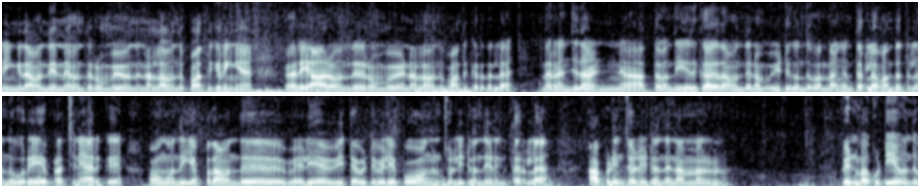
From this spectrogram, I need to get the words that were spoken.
நீங்கள் தான் வந்து என்னை வந்து ரொம்பவே வந்து நல்லா வந்து பார்த்துக்கிறீங்க வேறு யாரும் வந்து ரொம்பவே நல்லா வந்து பார்த்துக்கிறதில்ல இந்த ரஞ்சிதா அத்தை வந்து எதுக்காக தான் வந்து நம்ம வீட்டுக்கு வந்து வந்தாங்கன்னு தெரில வந்ததுலேருந்து ஒரே பிரச்சனையாக இருக்குது அவங்க வந்து எப்போ தான் வந்து வெளியே வீட்டை விட்டு வெளியே போவாங்கன்னு சொல்லிட்டு வந்து எனக்கு தெரில அப்படின்னு சொல்லிட்டு வந்து நம்ம வெண்பா குட்டியே வந்து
